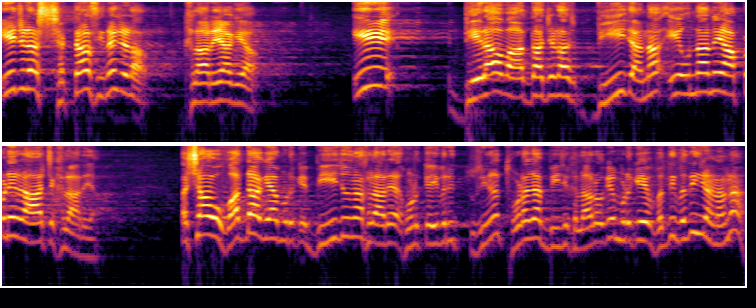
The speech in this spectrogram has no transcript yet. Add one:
ਇਹ ਜਿਹੜਾ ਛੱਟਾ ਸੀ ਨਾ ਜਿਹੜਾ ਖਿਲਾਰਿਆ ਗਿਆ, ਇਹ ਡੇਰਾਵਾਦ ਦਾ ਜਿਹੜਾ ਬੀਜ ਆ ਨਾ, ਇਹ ਉਹਨਾਂ ਨੇ ਆਪਣੇ ਰਾਜ ਚ ਖਿਲਾਰਿਆ। ਅੱਛਾ, ਉਹ ਵਾਧਾ ਗਿਆ ਮੁੜ ਕੇ, ਬੀਜ ਉਹਨਾਂ ਖਿਲਾਰਿਆ ਹੁਣ ਕਈ ਵਾਰੀ ਤੁਸੀਂ ਨਾ ਥੋੜਾ ਜਿਹਾ ਬੀਜ ਖਿਲਾਰੋਗੇ, ਮੁੜ ਕੇ ਵਧੀ ਵਧੀ ਜਾਣਾ ਨਾ।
